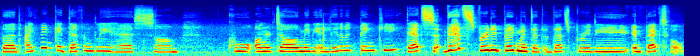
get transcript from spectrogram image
but I think it definitely has some cool undertone, maybe a little bit pinky. That's that's pretty pigmented. That's pretty impactful.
